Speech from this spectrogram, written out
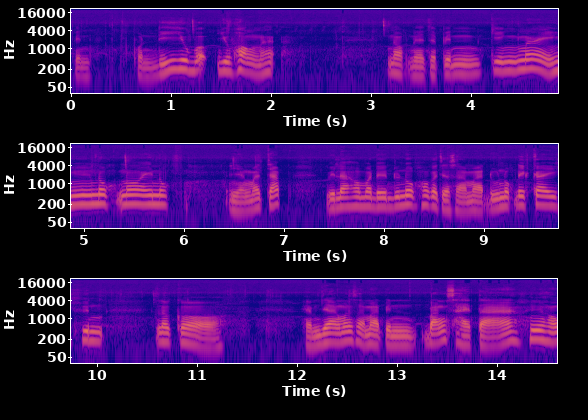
เป็นผลดีอยู่บ่อยู่พ่องนะนอกเหนือจะเป็นกิ่งไม้นกน้อยนกอย่างมาจับ เวลาเขามาเดินดูนกเขาก็จะสามารถดูนกได้ใกล้ขึ้น แล้วก็แหมยางมันสามารถเป็นบังสายตาให้เขา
